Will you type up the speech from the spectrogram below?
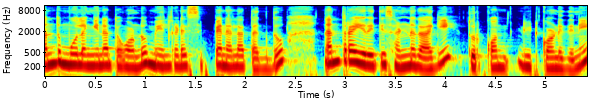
ಒಂದು ಮೂಲಂಗಿನ ತೊಗೊಂಡು ಮೇಲ್ಗಡೆ ಸಿಪ್ಪೆನೆಲ್ಲ ತೆಗೆದು ನಂತರ ಈ ರೀತಿ ಸಣ್ಣದಾಗಿ ತುರ್ಕೊಂಡು ಇಟ್ಕೊಂಡಿದ್ದೀನಿ.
